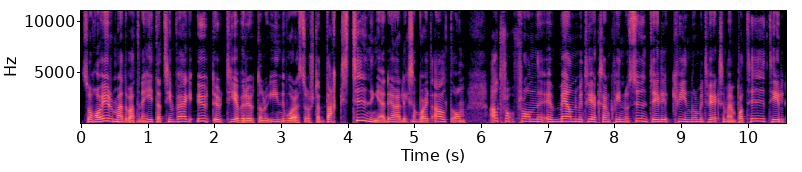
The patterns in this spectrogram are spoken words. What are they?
så har ju de här debatterna hittat sin väg ut ur tv-rutan och in i våra största dagstidningar. Det har liksom varit allt om, allt från, från eh, män med tveksam kvinnosyn till kvinnor med tveksam empati till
